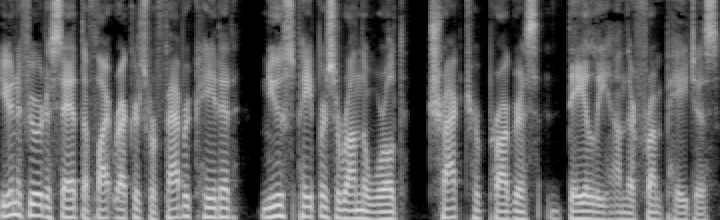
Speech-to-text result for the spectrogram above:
Even if you were to say that the flight records were fabricated, newspapers around the world tracked her progress daily on their front pages.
